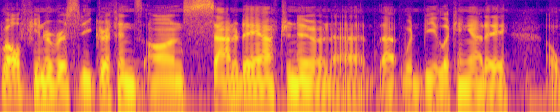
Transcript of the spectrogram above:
Guelph University Griffins on Saturday afternoon. Uh, that would be looking at a, a,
